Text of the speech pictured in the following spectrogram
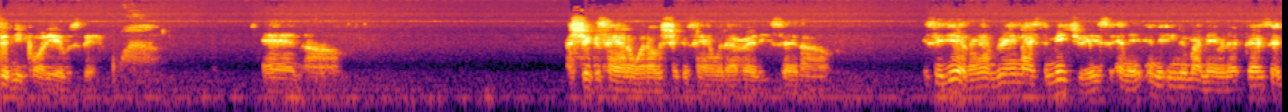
Sidney Poitier was there. Wow. And um, I shook his hand, or went over, shook his hand, whatever, and he said, um, he said, yeah, man, really nice to meet you. He's, and, he, and he knew my name and. I said,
